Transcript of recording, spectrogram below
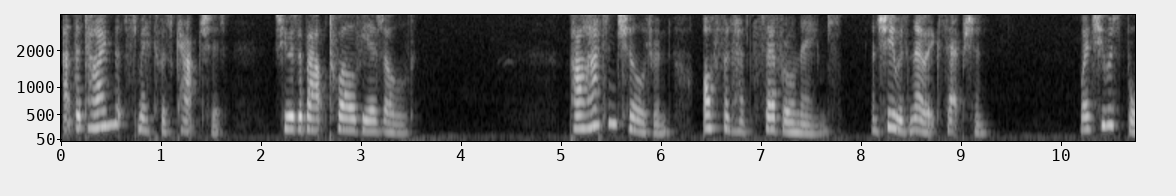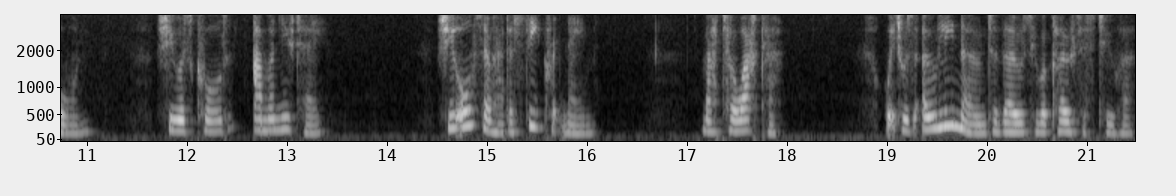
At the time that Smith was captured, she was about twelve years old. Powhatan children often had several names, and she was no exception. When she was born, she was called Amonute. She also had a secret name, Matoaka, which was only known to those who were closest to her.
